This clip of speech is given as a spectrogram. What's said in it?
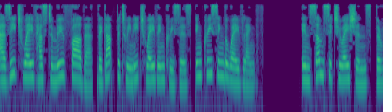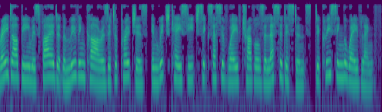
As each wave has to move farther, the gap between each wave increases, increasing the wavelength. In some situations, the radar beam is fired at the moving car as it approaches, in which case each successive wave travels a lesser distance, decreasing the wavelength.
